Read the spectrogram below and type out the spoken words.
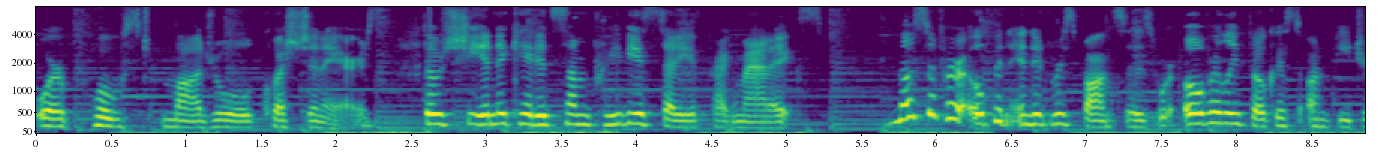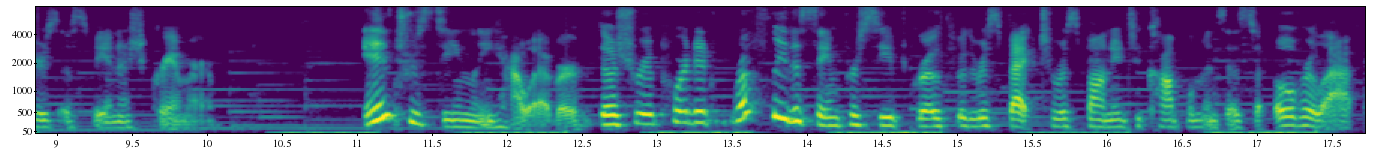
or post module questionnaires. Though she indicated some previous study of pragmatics, most of her open ended responses were overly focused on features of Spanish grammar. Interestingly, however, though she reported roughly the same perceived growth with respect to responding to compliments as to overlap,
